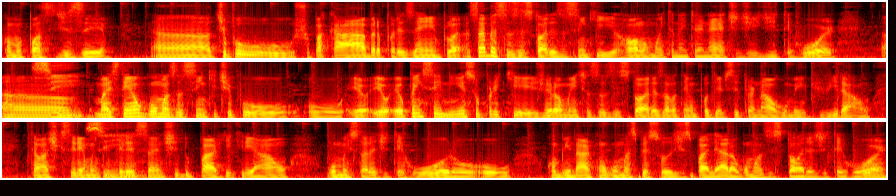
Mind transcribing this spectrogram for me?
como eu posso dizer, ah, tipo o chupacabra, por exemplo. Sabe essas histórias assim que rolam muito na internet de, de terror? Ah, Sim. Mas tem algumas assim que, tipo, o, eu, eu, eu pensei nisso porque geralmente essas histórias ela tem o poder de se tornar algo meio que viral. Então acho que seria muito Sim. interessante do parque criar um- alguma história de terror ou, ou combinar com algumas pessoas de espalhar algumas histórias de terror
